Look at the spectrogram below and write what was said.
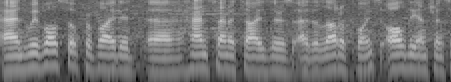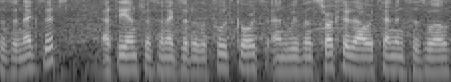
And we've also provided uh, hand sanitizers at a lot of points, all the entrances and exits, at the entrance and exit of the food courts, and we've instructed our tenants as well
